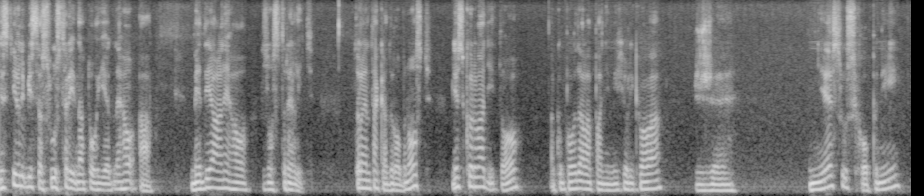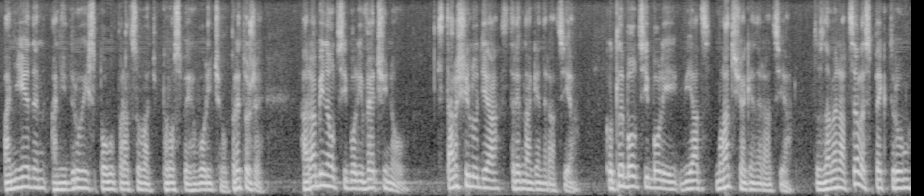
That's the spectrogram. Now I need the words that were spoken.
nestihli by sa sústrediť na toho jedného a mediálne ho zostreliť. To je len taká drobnosť. Neskôr vadí to, ako povedala pani Michaliková, že nie sú schopní ani jeden, ani druhý spolupracovať v prospech voličov. Pretože Harabinovci boli väčšinou starší ľudia, stredná generácia. Kotlebovci boli viac mladšia generácia. To znamená, celé spektrum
